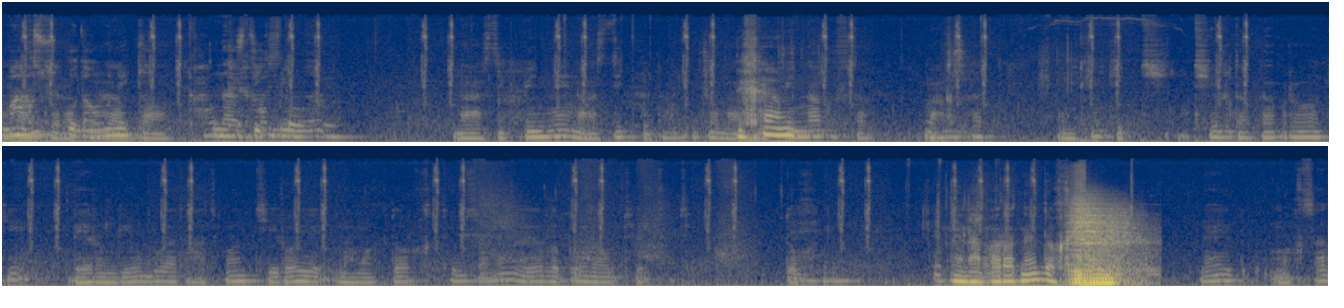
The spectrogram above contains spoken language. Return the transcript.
махсус одамоне ки наздикбин наздикбин не наздик буданд нагуфта мақсад мумкин ки тир да габрава ки берунгиҳо бояд ҳатман тирои намакдор хати бизанам ёла борам тир дохил. Напарот не дохил? Не мақсад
